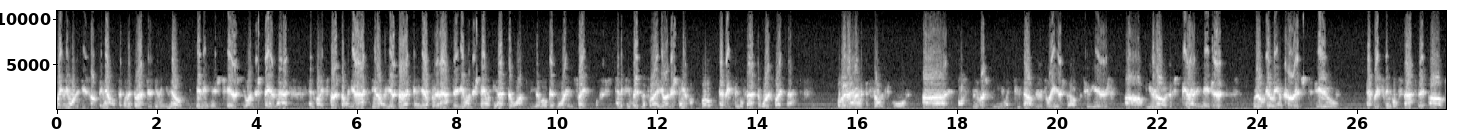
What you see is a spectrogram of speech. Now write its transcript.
when you want to do something else. Like when a director is giving you notes, you've been in his chair, so you understand that, and vice versa. When you're act, you know, when you're directing, you're up with an actor, you understand what the actor wants. So you're a little bit more insightful. And if you've written the play, you understand. Well, every single facet works like that. Well, then I went to film school, uh, Boston University, like 2003 or so, for two years. Uh, even though I was a screenwriting major, we were really encouraged to do every single facet of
